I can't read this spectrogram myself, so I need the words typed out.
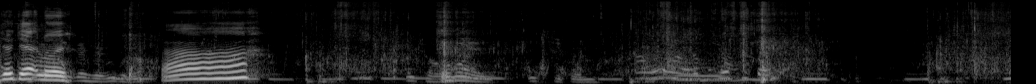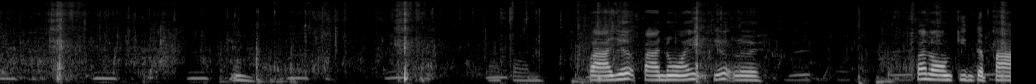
เยอะแยะเลยป่าอืมป ลาเยอะปลาน้อย เยอะเลยป้าลองกินแต่ปลา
